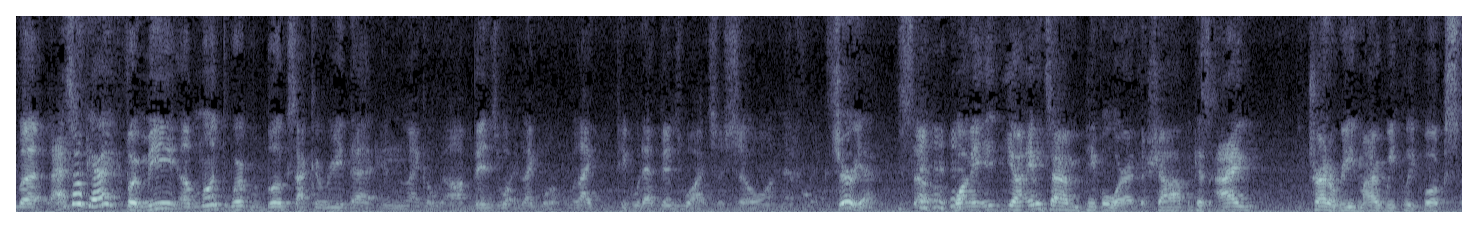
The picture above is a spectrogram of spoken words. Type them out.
but That's okay. For me, a month worth of books, I could read that in like a uh, binge, wa- like like people that binge watch a show on Netflix. Sure, yeah. So Well, I mean, it, you know, anytime people are at the shop, because I try to read my weekly books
